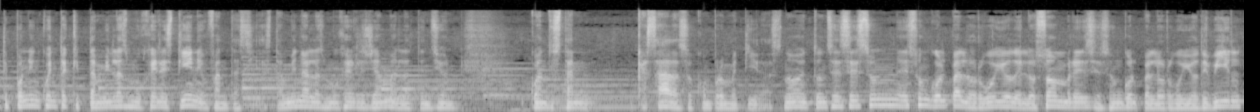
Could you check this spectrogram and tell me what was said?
te pone en cuenta que también las mujeres tienen fantasías. También a las mujeres les llama la atención cuando están casadas o comprometidas, ¿no? Entonces es un, es un golpe al orgullo de los hombres, es un golpe al orgullo de Bill,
